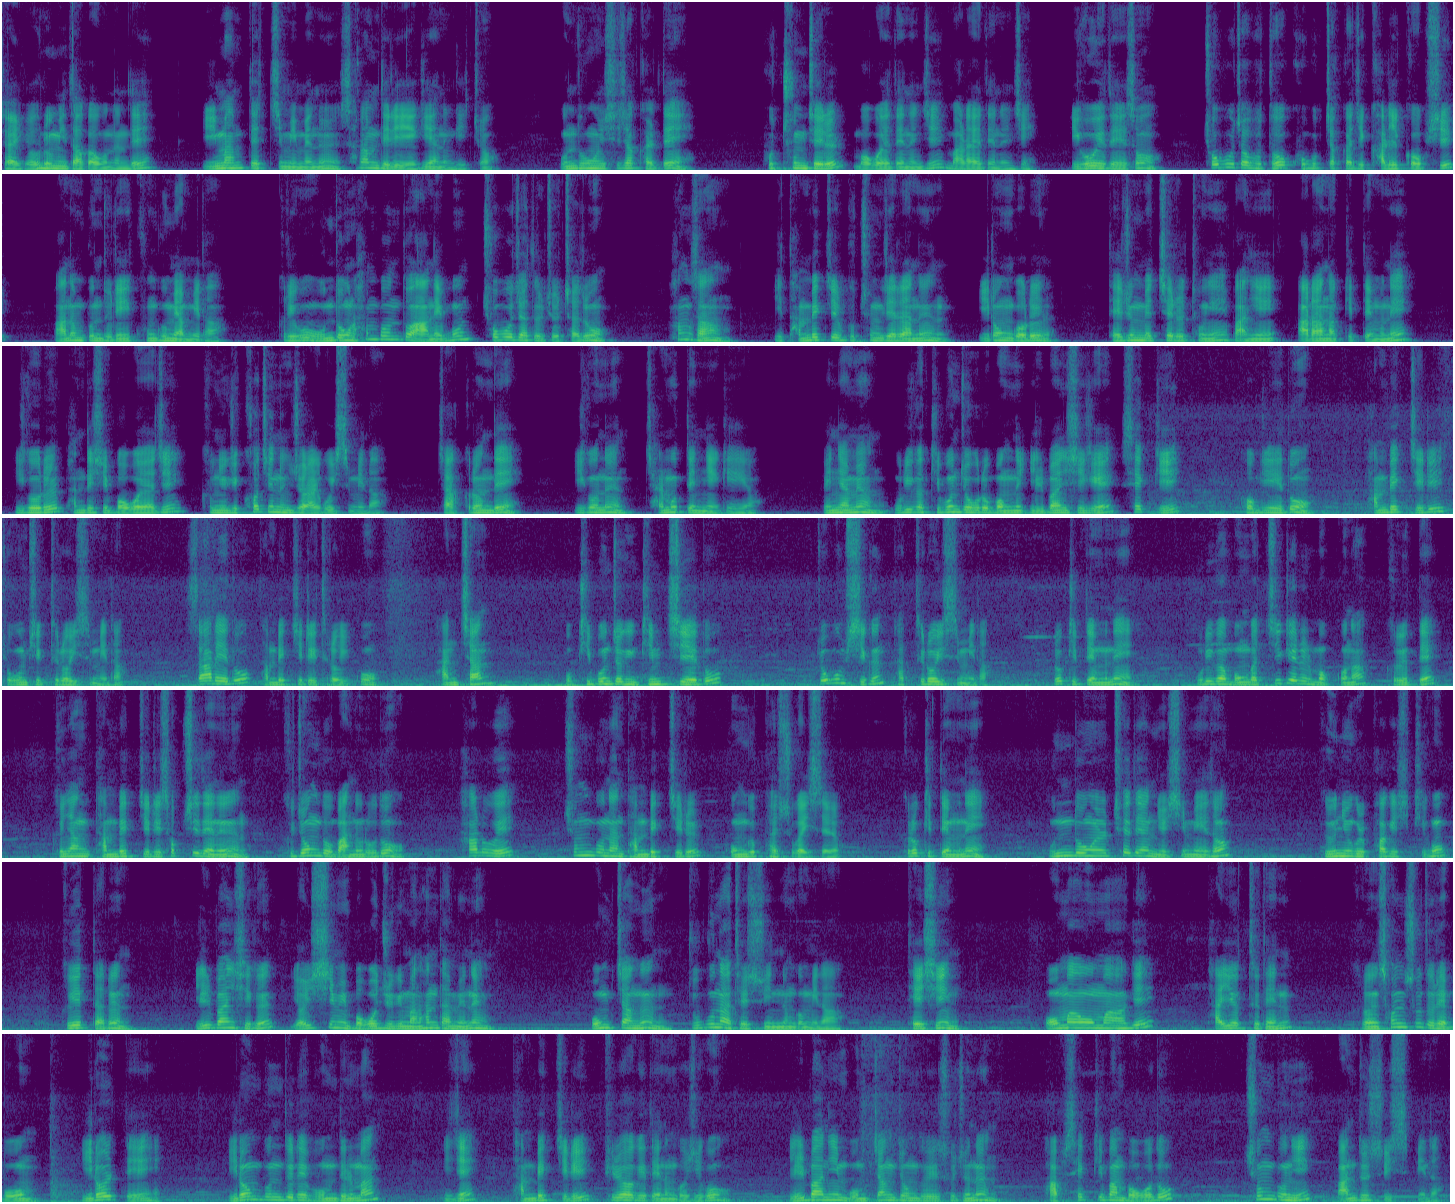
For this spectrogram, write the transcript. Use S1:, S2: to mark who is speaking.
S1: 자, 여름이 다가오는데 이맘때쯤이면은 사람들이 얘기하는 게 있죠. 운동을 시작할 때 보충제를 먹어야 되는지 말아야 되는지 이거에 대해서 초보자부터 고급자까지 가릴 거 없이 많은 분들이 궁금해합니다. 그리고 운동을 한 번도 안 해본 초보자들조차도 항상 이 단백질 보충제라는 이런 거를 대중매체를 통해 많이 알아놨기 때문에 이거를 반드시 먹어야지 근육이 커지는 줄 알고 있습니다. 자, 그런데 이거는 잘못된 얘기예요. 왜냐면 우리가 기본적으로 먹는 일반식의 새끼 거기에도 단백질이 조금씩 들어 있습니다. 쌀에도 단백질이 들어 있고 반찬 뭐 기본적인 김치에도 조금씩은 다 들어 있습니다. 그렇기 때문에 우리가 뭔가 찌개를 먹거나 그럴 때 그냥 단백질이 섭취되는 그 정도만으로도 하루에 충분한 단백질을 공급할 수가 있어요. 그렇기 때문에 운동을 최대한 열심히 해서 근육을 파괴시키고 그에 따른 일반식을 열심히 먹어주기만 한다면은 몸짱은 누구나 될 수 있는 겁니다. 대신 어마어마하게 다이어트 된 그런 선수들의 몸, 이럴 때 이런 분들의 몸들만 이제 단백질이 필요하게 되는 것이고 일반인 몸짱 정도의 수준은 밥 3끼만 먹어도 충분히 만들 수 있습니다.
